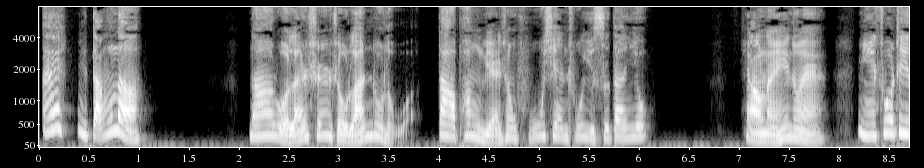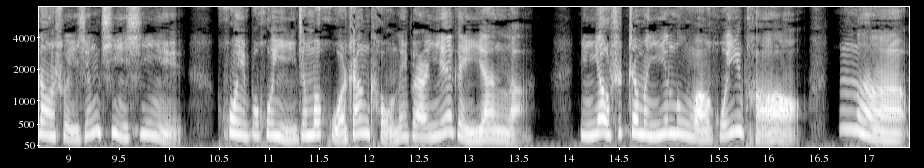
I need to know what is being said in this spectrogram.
哎，你等等！那若兰伸手拦住了我，大胖脸上浮现出一丝担忧：“小累赘。”你说这道水形气息会不会已经把火山口那边也给淹了？你要是这么一路往回跑，那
